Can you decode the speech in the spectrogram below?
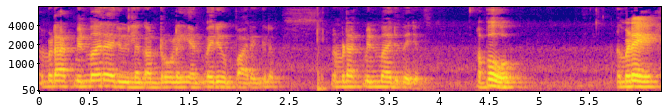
നമ്മുടെ അഡ്മിന്മാരും ഇല്ല കൺട്രോൾ ചെയ്യാൻ. വരും ഇപ്പം ആരെങ്കിലും. നമ്മുടെ അഡ്മിന്മാർ വരും. അപ്പോൾ നമ്മുടെ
